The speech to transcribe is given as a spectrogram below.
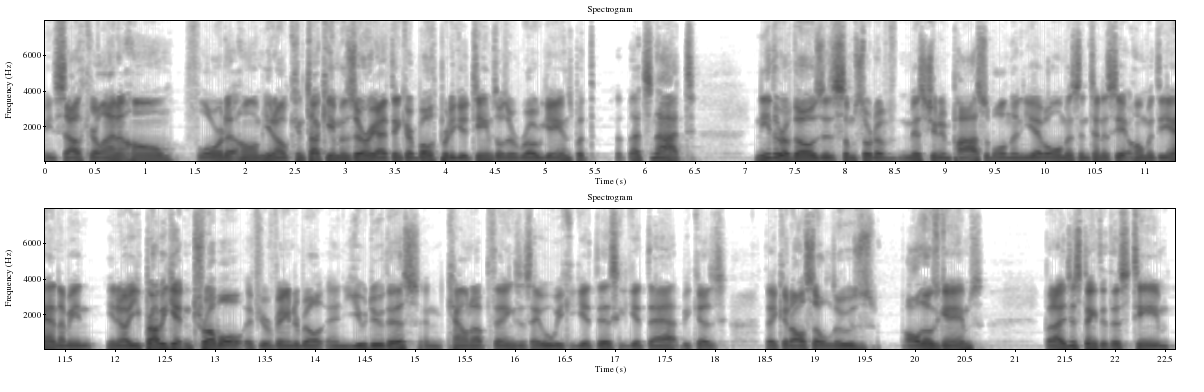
mean, South Carolina at home, Florida at home. You know, Kentucky and Missouri, I think, are both pretty good teams. Those are road games, but that's not. Neither of those is some sort of mission impossible. And then you have Ole Miss and Tennessee at home at the end. I mean, you know, you probably get in trouble if you're Vanderbilt and you do this and count up things and say, "Oh, we could get this, could get that," because they could also lose all those games. But I just think that this team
